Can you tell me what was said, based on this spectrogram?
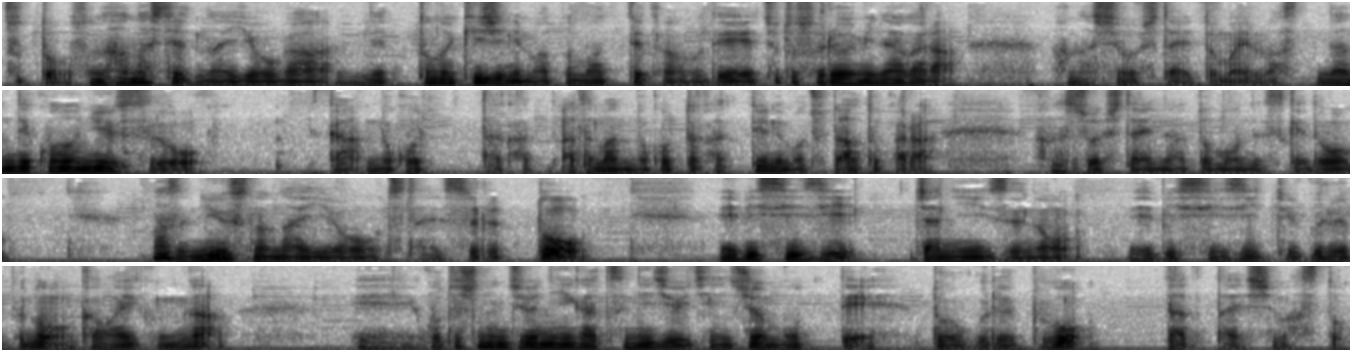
ちょっとその話してた内容がネットの記事にまとまってたので、ちょっとそれを見ながら話をしたいと思います。なんでこのニュースをが残ったか、頭に残ったかっていうのもちょっと後から話をしたいなと思うんですけど、まずニュースの内容をお伝えすると、ABCZ、ジャニーズの ABCZ というグループの河合くんが、えー今年の12月21日をもって同グループを脱退しますと。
